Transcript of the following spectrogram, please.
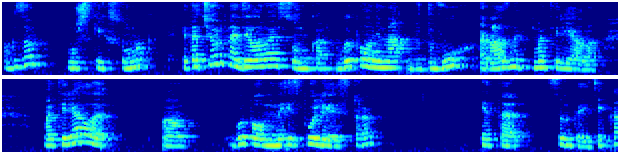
обзор мужских сумок. Это черная деловая сумка, выполнена в двух разных материалах. Материалы э, выполнены из полиэстера, это синтетика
